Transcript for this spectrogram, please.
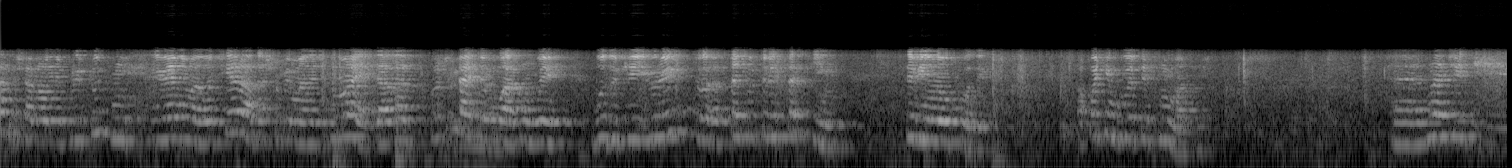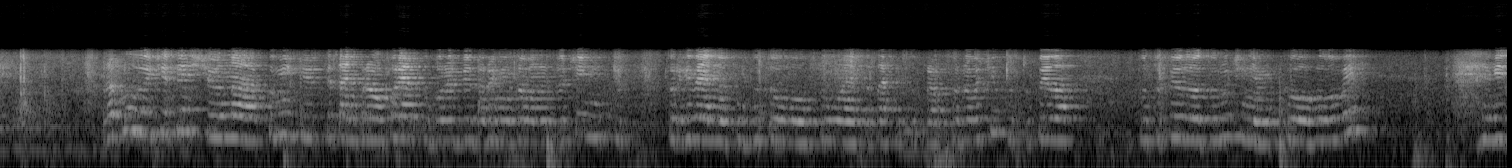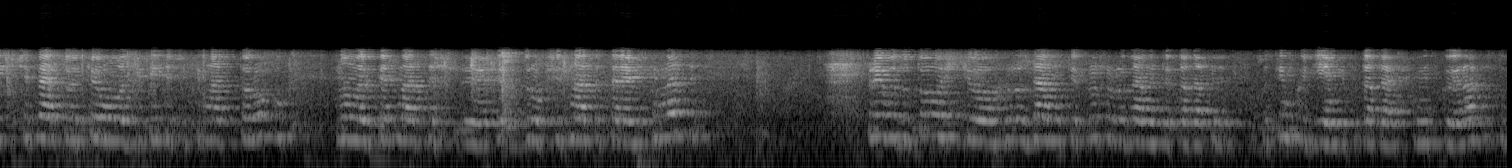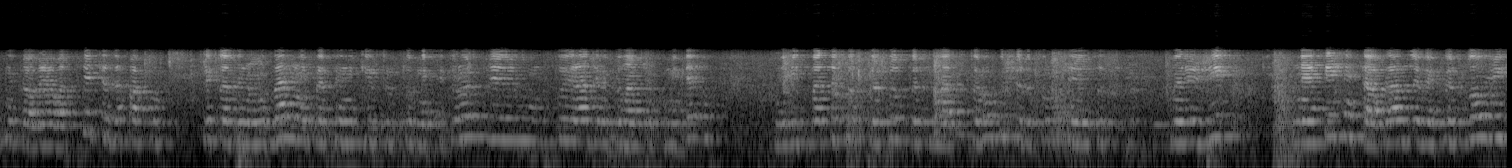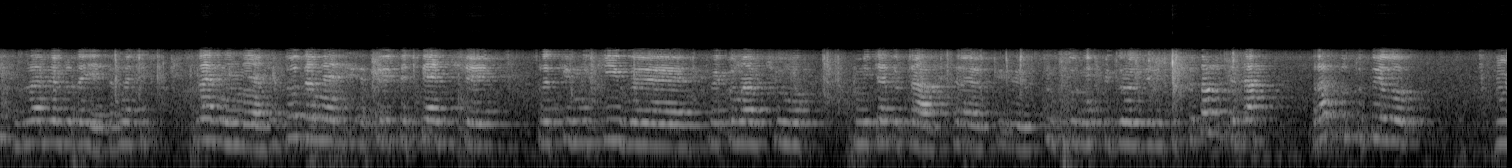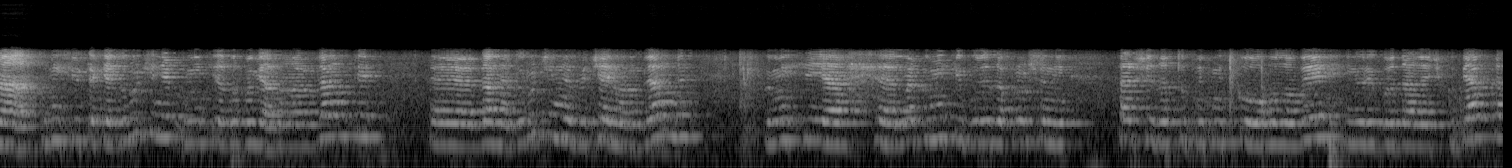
депутати, шановні присутні, Євгенія я рада, що ви мене знімаєте, але прочитайте уважно, ви, будучи юрист, статтю 307 Цивільного кодексу, а потім будете знімати. Е, Значить, враховуючи те, що на комісію з питань правопорядку, боротьби з організованою злочинністю, торгівельного побутового обслуговування та захисту прав споживачів поступило доручення міського голови від 4.7.2017 року номер 15, е, дроб 16-18 з приводу того, що розглянути, прошу розглянути та дати оцінку діям депутата міської ради, заступника Олега Васильовича за фактом викладеному зверненні працівників структурних підрозділів міської ради виконавчого комітету від 26.06.17 року щодо порушення соцмережі та образливих висловлюй звернення додається. Значить, звернення додане 35 е, працівників е, виконавчого комітету та е, структурних підрозділів підписалися. Да, раз поступило на комісію таке доручення, комісія зобов'язана розглянути е, дане доручення, звичайно розглянули. Комісія, на комісію були запрошені перший заступник міського голови Юрій Богданович Кубявка,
